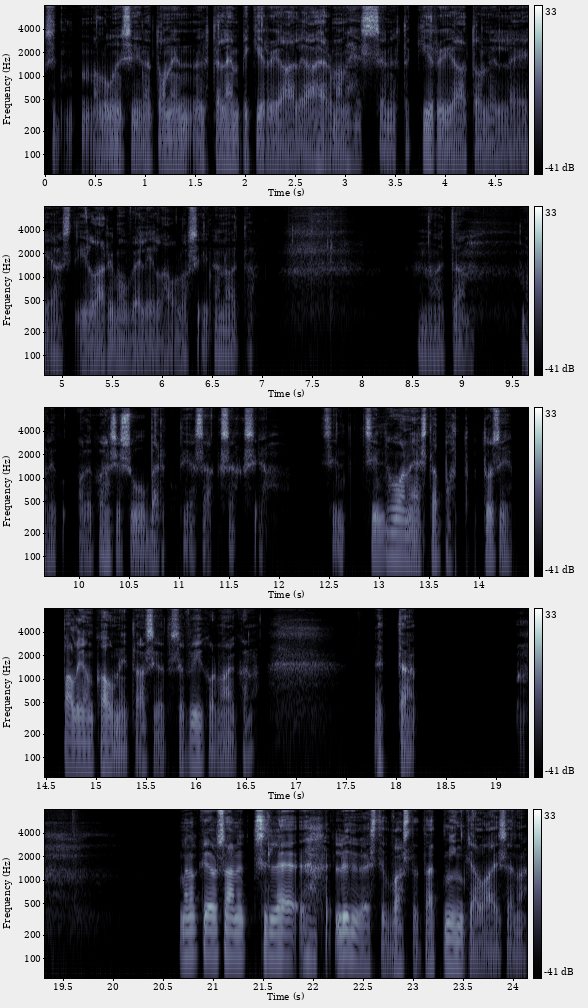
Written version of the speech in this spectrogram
sitten mä luin siinä Tonin yhtä lempikirjailijaa Herman Hessen yhtä kirjaa Tonille ja sitten Ilari mun veli lauloi siinä noita, noita olikohan se Schubertia saksaksi. Ja siinä, siinä huoneessa tapahtui tosi paljon kauniita asioita sen viikon aikana. Että mä en oikein osaa nyt sille lyhyesti vastata, että minkälaisena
